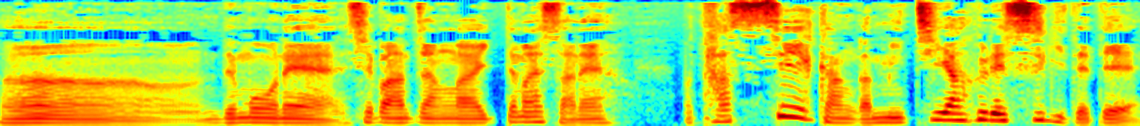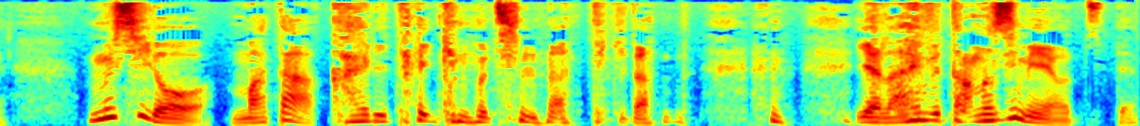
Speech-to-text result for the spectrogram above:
うん。で、もうね、シバンちゃんが言ってましたね。達成感が満ち溢れすぎてて、むしろ、また帰りたい気持ちになってきた。いや、ライブ楽しめよ、つって。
